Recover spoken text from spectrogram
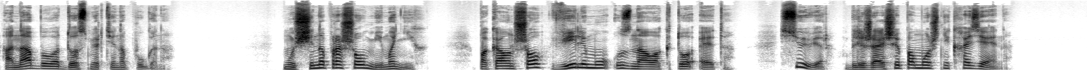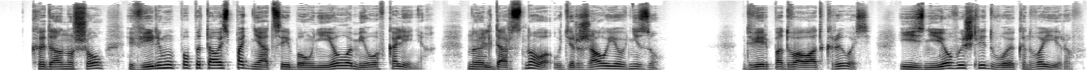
Она была до смерти напугана. Мужчина прошел мимо них. Пока он шел, Вильяму узнала, кто это. Сювер, ближайший помощник хозяина. Когда он ушел, Вильяму попыталась подняться, ибо у нее ломило в коленях, но Эльдар снова удержал ее внизу. Дверь подвала открылась, и из нее вышли двое конвоиров.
